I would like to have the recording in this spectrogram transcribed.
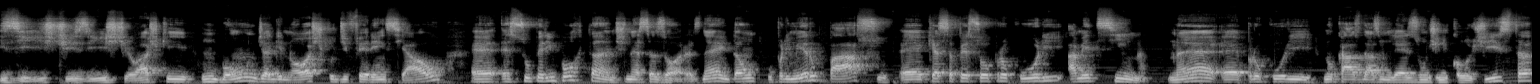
Existe, existe. Eu acho que um bom diagnóstico diferencial é, é, super importante nessas horas, né? Então, o primeiro passo é que essa pessoa procure a medicina né? É, procure, no caso das mulheres, um ginecologista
